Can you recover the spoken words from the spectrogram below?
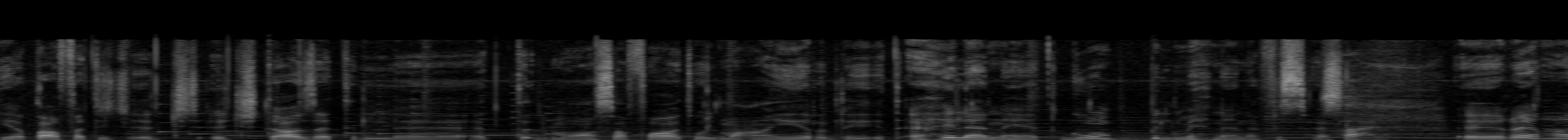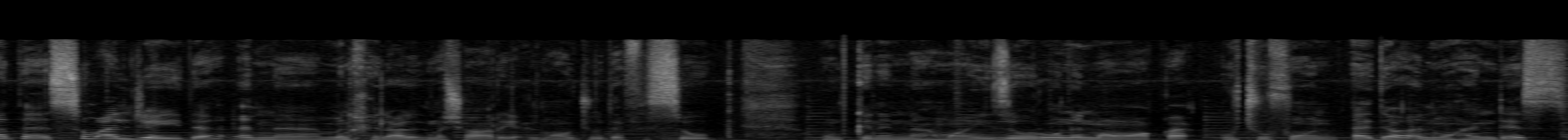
هي طافت اج- اج- اجتازت ال- المواصفات والمعايير اللي تأهلها أنها تقوم بالمهنة نفسها صحيح آه، غير هذا السمعة الجيدة أن من خلال المشاريع الموجودة في السوق ممكن أنهم يزورون المواقع ويشوفون أداء المهندس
